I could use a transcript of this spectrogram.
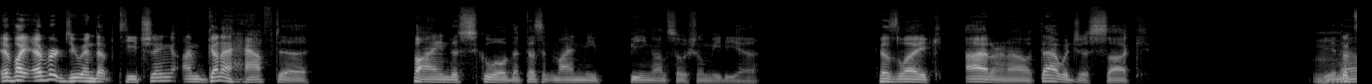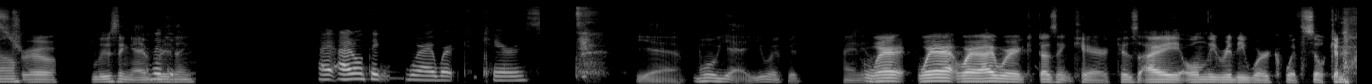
if I ever do end up teaching, I'm gonna have to find a school that doesn't mind me being on social media. Cause like, I don't know, that would just suck. You Mm. know? That's true. Losing everything. I, I don't think where I work cares. Yeah. Well, yeah, you work with tiny. Where where where I work doesn't care because I only really work with Silk and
